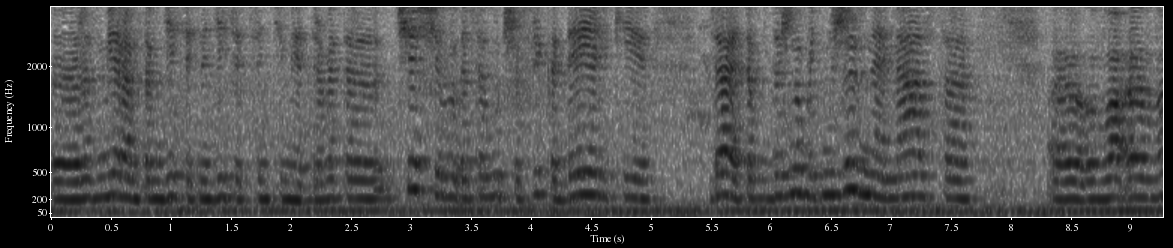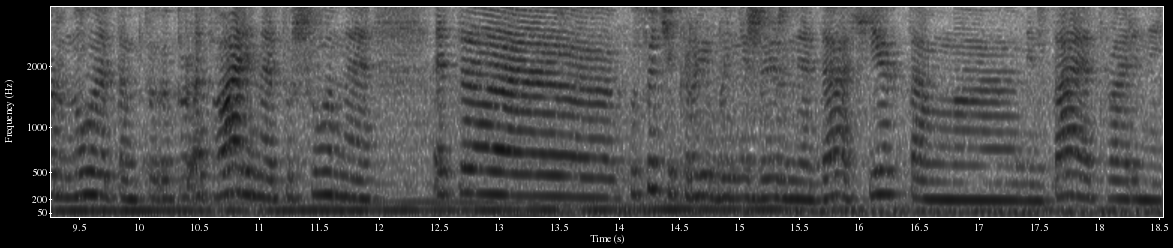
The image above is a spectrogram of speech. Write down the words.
размером там 10 на 10 сантиметров. Это чаще, это лучше фрикадельки, да, это должно быть нежирное мясо, э, э, варное, там, отваренное, тушеное. Это кусочек рыбы нежирный, да, хек, там, ментай отваренный.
